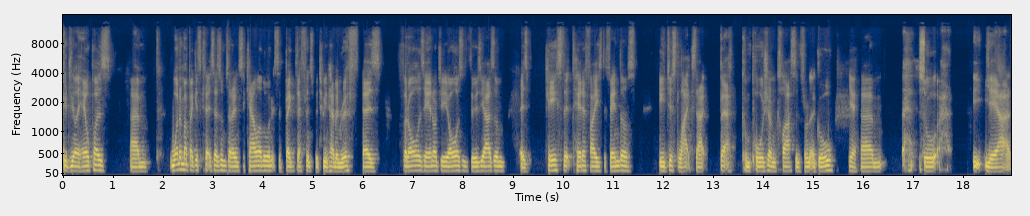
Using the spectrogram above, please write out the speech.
could really help us. Um, one of my biggest criticisms around Sakala, though, and it's a big difference between him and Roofe, is for all his energy, all his enthusiasm, his pace that terrifies defenders. He just lacks that bit of composure and class in front of goal. Yeah. Um, so, yeah,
